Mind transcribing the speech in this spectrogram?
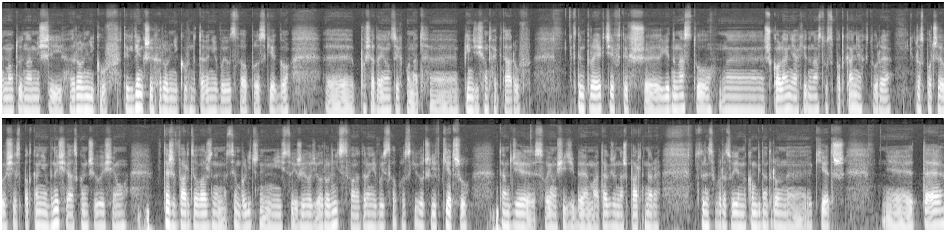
E, Mam tu na myśli rolników, tych większych rolników na terenie województwa opolskiego, e, posiadających ponad e, 50 hektarów w tym projekcie, w tych sz- 11 e, szkoleniach, 11 spotkaniach, które rozpoczęły się spotkaniem w Nysie, a skończyły się w też bardzo ważnym, symbolicznym miejscu, jeżeli chodzi o rolnictwo na terenie województwa polskiego, czyli w Kietrzu, tam gdzie swoją siedzibę ma także nasz partner, z którym współpracujemy, kombinat rolny Kietrz. E, Te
